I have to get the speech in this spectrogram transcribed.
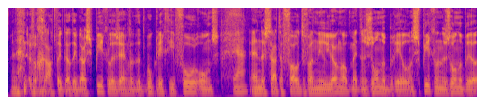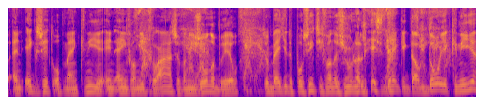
Grappig dat ik nou spiegelen zeg, want het boek ligt hier voor ons. Ja. En er staat een foto van Neil Young op met een zonnebril. Een spiegelende zonnebril. En ik zit op mijn knieën in een van die Ja. glazen van die Ja, zonnebril. Zo'n beetje de positie van een journalist, denk ik dan. Door je knieën.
